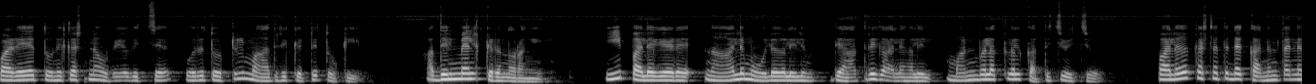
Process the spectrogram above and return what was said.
പഴയ തുണിക്കഷ്ണം ഉപയോഗിച്ച് ഒരു തൊട്ടിൽ മാതിരി കെട്ടി തൂക്കി. അതിന്മേൽ കിടന്നുറങ്ങി. ഈ പലകയുടെ നാല് മൂലകളിലും രാത്രികാലങ്ങളിൽ മൺവിളക്കുകൾ കത്തിച്ചു വെച്ചു. പലക കഷ്ണത്തിന്റെ കനം തന്നെ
